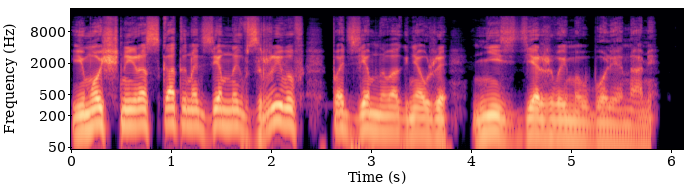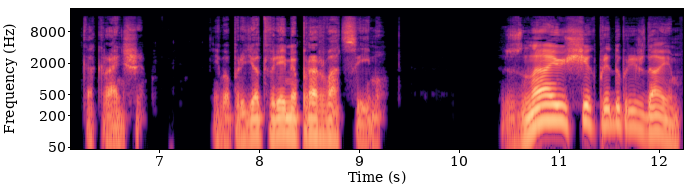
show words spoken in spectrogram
и мощные раскаты надземных взрывов подземного огня уже не сдерживаемого более нами, как раньше, ибо придет время прорваться ему. Знающих предупреждаем.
